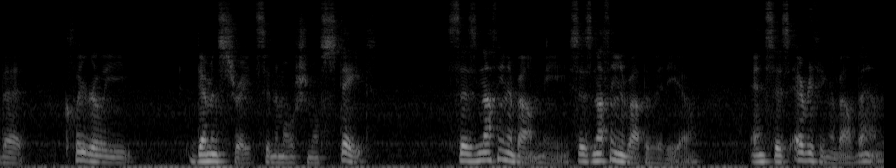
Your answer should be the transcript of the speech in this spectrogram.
that clearly demonstrates an emotional state says nothing about me, says nothing about the video, and says everything about them.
